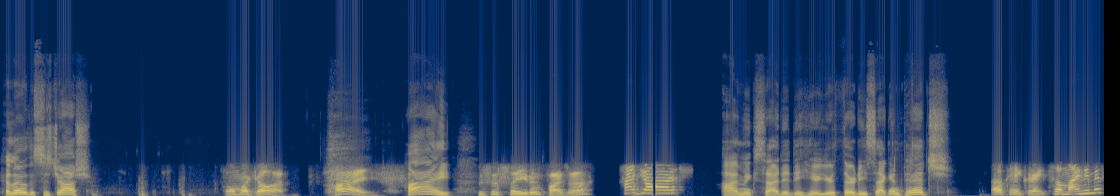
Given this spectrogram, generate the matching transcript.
Hello, this is Josh. Oh my God. Hi, Hi. this is Saeed and Faiza. Hi, Josh. I'm excited to hear your 30 second pitch. Okay, great. So my name is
